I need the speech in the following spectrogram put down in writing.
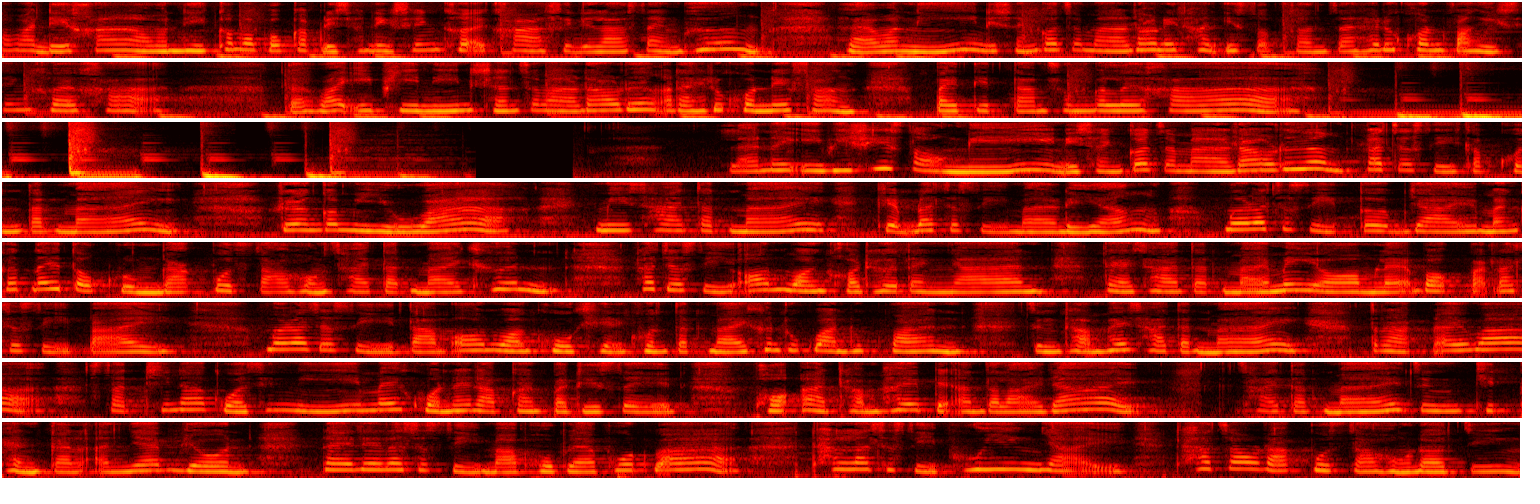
สวัสดีค่ะ วันนี้ก็มาพบกับดิฉันอีกเช่นเคยค่ะศิริลาแสงพึ่ง และวันนี้ดิฉันก็จะมาเล่านิทานอิศบสอนใจให้ทุกคนฟังอีกเช่นเคยค่ะ แต่ว่า EP นี้ดิฉันจะมาเล่าเรื่องอะไรให้ทุกคนได้ฟัง ไปติดตามชมกันเลยค่ะ และใน EP ที่สองนี้ดิฉันก็จะมาเล่าเรื่องราชสีกับคนตัดไม้ เรื่องก็มีอยู่ว่า มีชายตัดไม้ เก็บราชสีมาเลี้ยง เมื่อราชสีเติบใหญ่มันก็ได้ตกกลุ่มรักบุตรสาวของชายตัดไม้ขึ้น ราชสีอ้อนวอนขอเธอแต่งงาน แต่ชายตัดไม้ไม่ยอมและบอกปัดราชสีไป เมื่อราชสีตามอ้อนวอนขู่เข็นคนตัดไม้ขึ้นทุกวันทุกวัน จึงทำให้ชายตัดไม้ ตรัสได้ว่าสัตว์ที่น่ากลัวเช่นนี้ไม่ควรได้รับการปฏิเสธ เพราะอาจทำให้เป็นอันตรายได้ ชายตัดไม้จึงคิดแผนการอันแยบยนได้ได้ราชสีมาพบแล้วพูดว่า ท่านราชสีผู้ยิ่งใหญ่ ถ้าเจ้ารักบุตรสาวของเราจริง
